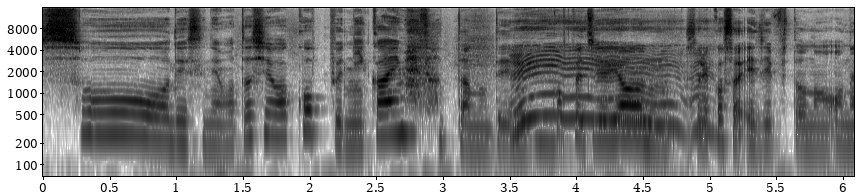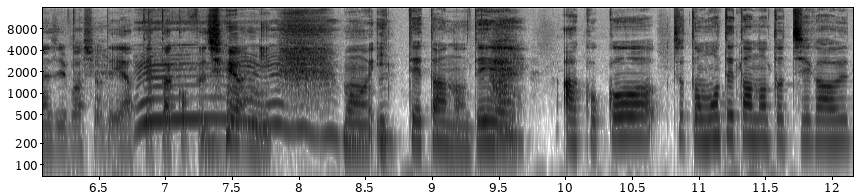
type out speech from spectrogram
そうですね。私は COP2 回目だったのでうん。COP14 それこそエジプトの同じ場所でやってた COP14 にもう行ってたので、はいあここちょっと思ってたのと違う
